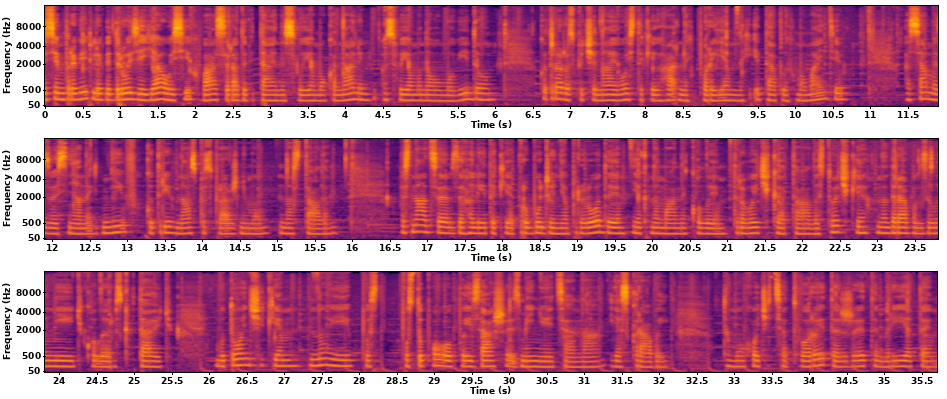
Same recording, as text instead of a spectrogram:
Усім привіт, любі друзі! Я усіх вас радо вітаю на своєму каналі у своєму новому відео, котре розпочинає ось таких гарних, приємних і теплих моментів, а саме з весняних днів, котрі в нас по-справжньому настали. Весна це взагалі таке пробудження природи, як на мене, коли травичка та листочки на деревах зеленіють, коли розквітають бутончики. Ну і поступово пейзаж змінюється на яскравий. Тому хочеться творити, жити, мріяти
